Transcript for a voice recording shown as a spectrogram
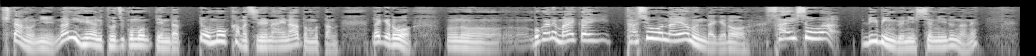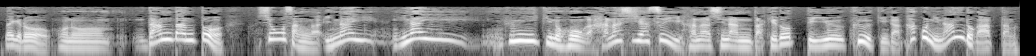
来たのに、何部屋に閉じこもってんだって思うかもしれないなと思ったの。だけど、あの、僕はね、毎回多少悩むんだけど、最初はリビングに一緒にいるのね。だけど、この、だんだんと、翔さんがいない、いない雰囲気の方が話しやすい話なんだけどっていう空気が過去に何度かあったの。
